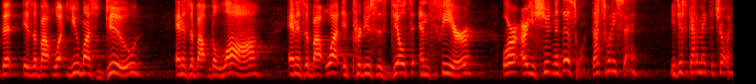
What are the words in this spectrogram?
that is about what you must do and is about the law and is about what? It produces guilt and fear. Or are you shooting at this one? That's what he's saying. You just got to make the choice.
